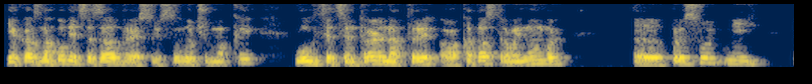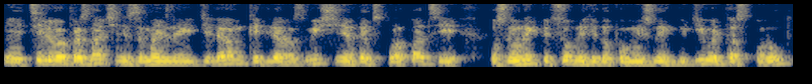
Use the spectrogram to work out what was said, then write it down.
яка знаходиться за адресою село Чумаки, вулиця Центральна, 3А. Кадастровий номер е, присутній. Е, Цільове призначення земельної ділянки для розміщення та експлуатації основних підсобних і допоміжних будівель та споруд,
